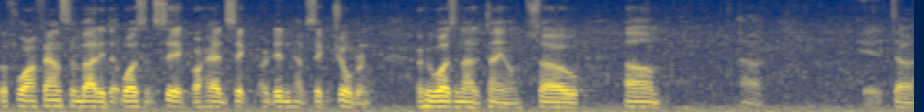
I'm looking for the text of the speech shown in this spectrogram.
before I found somebody that wasn't sick or had sick or didn't have sick children, or who wasn't out of town. So. Um, uh, it, uh,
